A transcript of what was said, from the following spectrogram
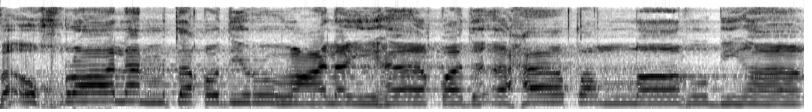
وأخرى لم تقدروا عليها قد أحاط الله بها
